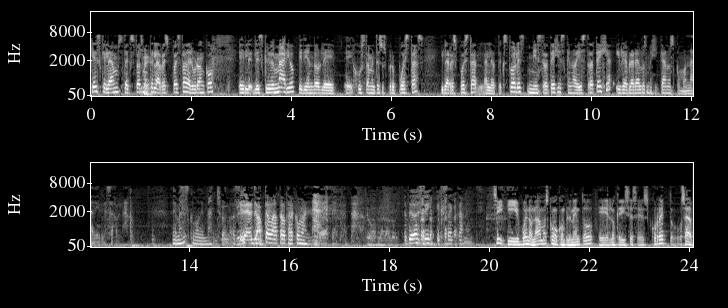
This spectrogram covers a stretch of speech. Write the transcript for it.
¿Quieres que leamos textualmente Sí. la respuesta del Bronco? Eh, le, le escribe Mario pidiéndole eh, justamente sus propuestas y la respuesta, la leo textual, es mi estrategia es que no hay estrategia y le hablaré a los mexicanos como nadie les habla. Además es como de macho, ¿no? Así de, yo te voy a tratar como nadie te. Te va a hablar al oído. Te voy a decir, exactamente. Sí, y bueno, nada más como complemento, eh, lo que dices es correcto. O sea,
